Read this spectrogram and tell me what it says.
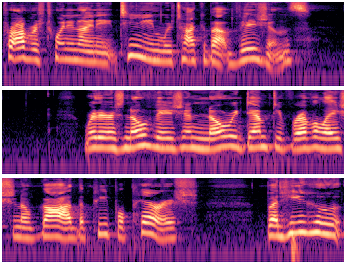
Proverbs 29 18, we talk about visions. Where there is no vision, no redemptive revelation of God, the people perish. But he who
